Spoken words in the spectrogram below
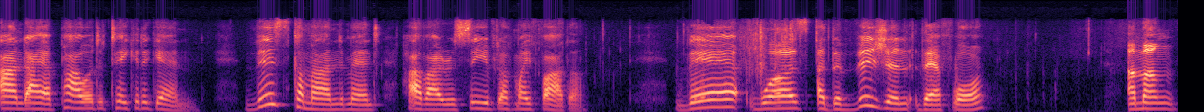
and I have power to take it again. This commandment have I received of my Father. There was a division, therefore, among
